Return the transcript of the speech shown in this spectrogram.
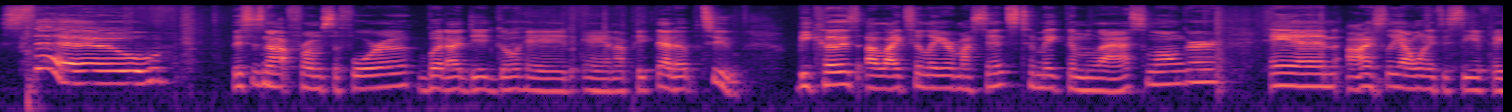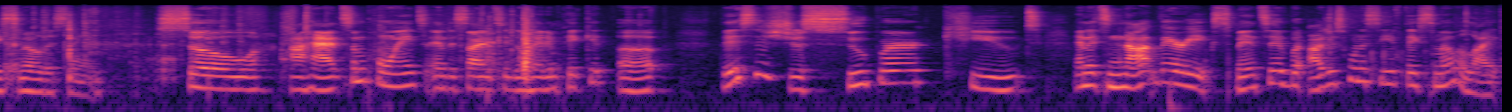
So, this is not from Sephora, but I did go ahead and I picked that up too. because I like to layer my scents to make them last longer. And honestly, I wanted to see if they smell the same. So I had some points and decided to go ahead and pick it up. This is just super cute and it's not very expensive, but I just want to see if they smell alike.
